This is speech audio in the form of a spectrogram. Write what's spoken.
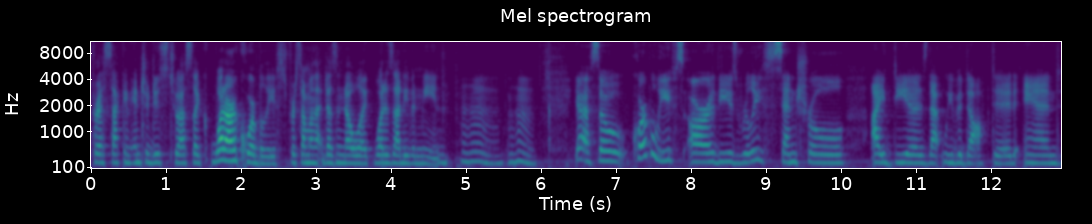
for a second introduce to us like what are core beliefs for someone that doesn't know like what does that even mean? Mm-hmm, mm-hmm. Yeah, so core beliefs are these really central ideas that we've adopted, and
